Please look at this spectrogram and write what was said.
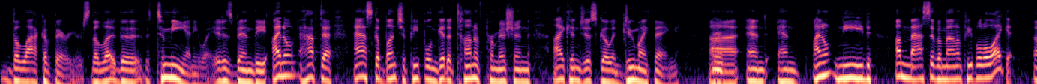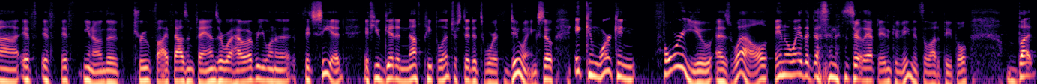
the lack of barriers. The, the to me anyway, it has been the I don't have to ask a bunch of people and get a ton of permission. I can just go and do my thing, mm. uh, and and I don't need a massive amount of people to like it. Uh, if if if you know the true five thousand fans or however you want to th- see it, if you get enough people interested, it's worth doing. So it can work in for you as well in a way that doesn't necessarily have to inconvenience a lot of people. But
